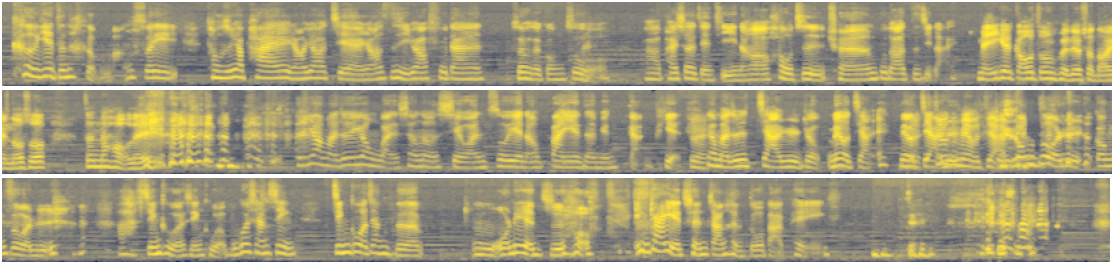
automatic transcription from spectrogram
课业真的很忙，所以同时要拍，然后又要剪，然后自己又要负担所有的工作，然后拍摄、剪辑，然后后置，全部都要自己来。每一个高中回流小导演都说。真的好累，要么就是用晚上那种写完作业，然后半夜在那边赶片；对，要么就是假日就没有假，哎，没有假日，没有假日，工作日，工作日 啊，辛苦了，辛苦了。不过相信经过这样子的磨练之后，应该也成长很多吧，配音。对，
